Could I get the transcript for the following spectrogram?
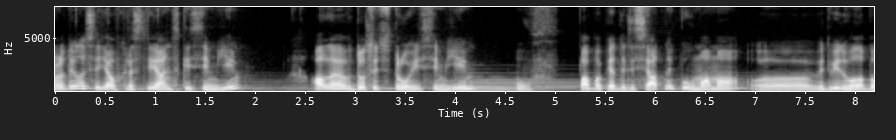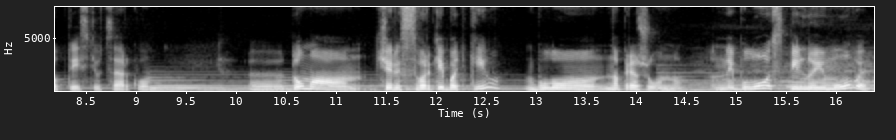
Народилася я в християнській сім'ї, але в досить строгій сім'ї. Папа п'ятидесятник був, мама е, відвідувала баптистів церкву. Е, Дома через сварки батьків було напряжено. Не було спільної мови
